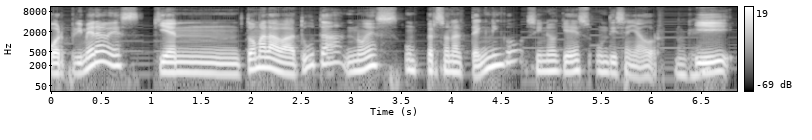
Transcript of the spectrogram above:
por primera vez quien toma la batuta no es un personal técnico, sino que es un diseñador. Y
